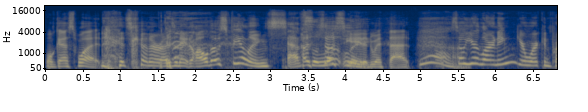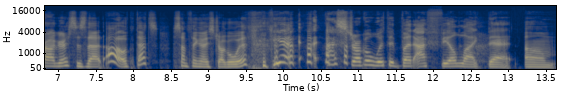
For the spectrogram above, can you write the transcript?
Well, guess what? It's going to resonate all those feelings Absolutely. associated with that. Yeah. So you're learning, your work in progress is that, oh, that's something I struggle with. yeah, I, I struggle with it, but I feel like that um,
